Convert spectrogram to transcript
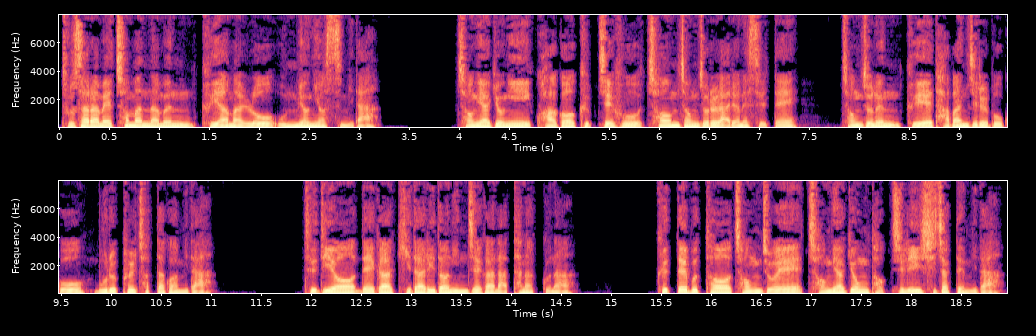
두 사람의 첫 만남은 그야말로 운명이었습니다. 정약용이 과거 급제 후 처음 정조를 아련했을 때 정조는 그의 답안지를 보고 무릎을 쳤다고 합니다. 드디어 내가 기다리던 인재가 나타났구나. 그때부터 정조의 정약용 덕질이 시작됩니다.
